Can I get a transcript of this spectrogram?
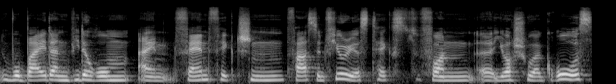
Wobei dann wiederum ein Fanfiction Fast and Furious Text von äh, Joshua Groß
